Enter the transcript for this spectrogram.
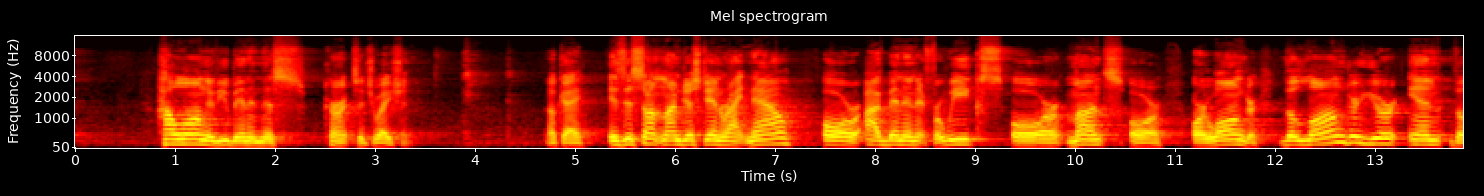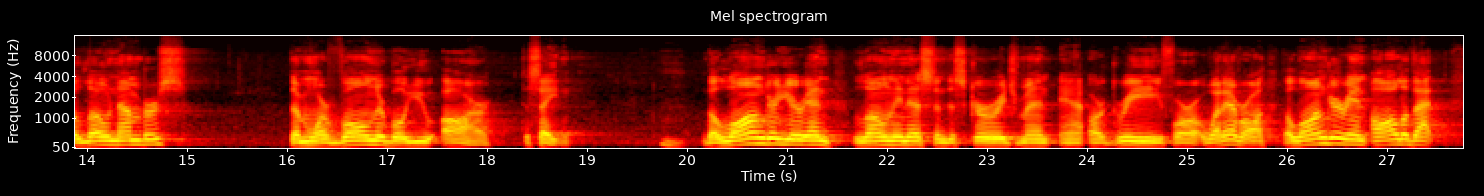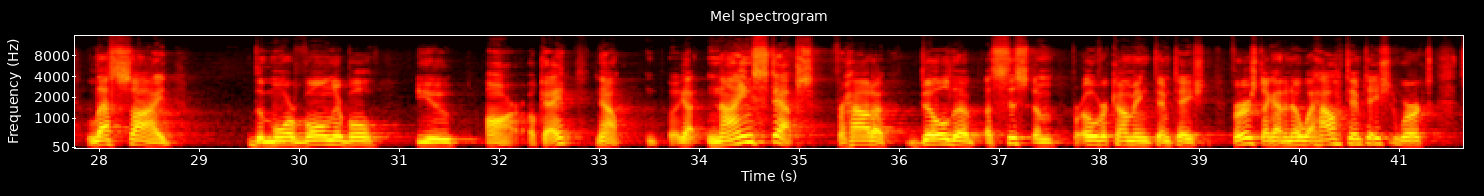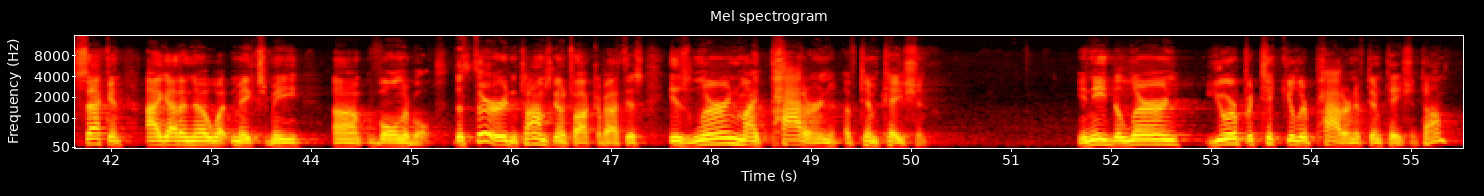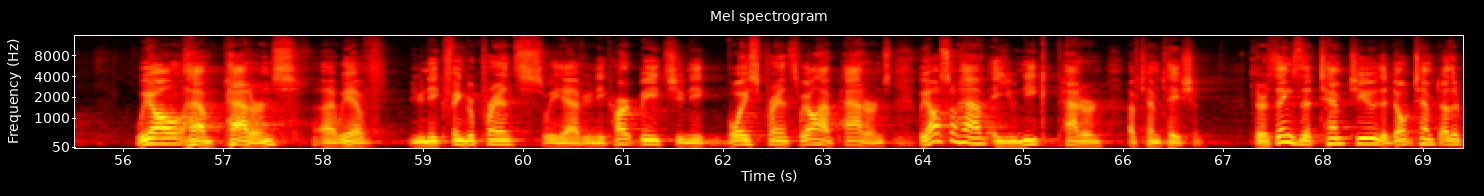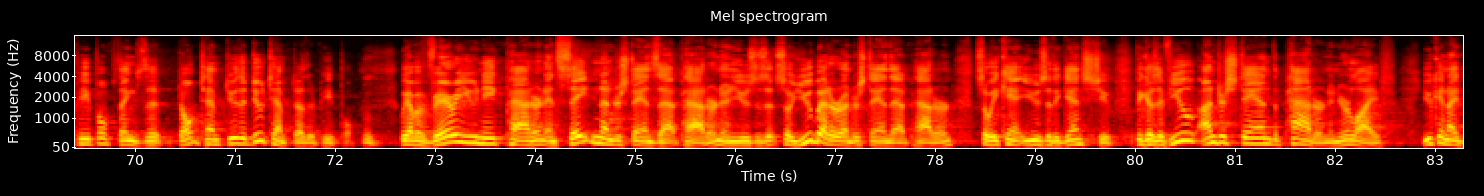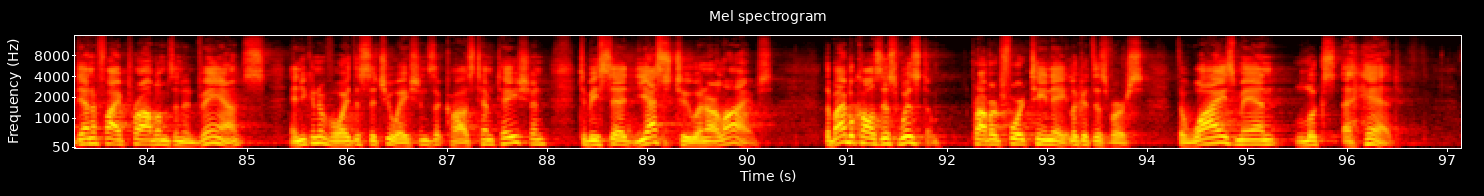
how long have you been in this current situation? Okay, is this something I'm just in right now, or I've been in it for weeks, or months, or, or longer? The longer you're in the low numbers, the more vulnerable you are to Satan. The longer you're in loneliness and discouragement and, or grief or whatever, the longer in all of that left side, the more vulnerable you are, okay? Now, we got nine steps for how to build a, a system for overcoming temptation. First, I got to know what, how temptation works. Second, I got to know what makes me um, vulnerable. The third, and Tom's going to talk about this, is learn my pattern of temptation. You need to learn your particular pattern of temptation. Tom? We all have patterns. Uh, we have unique fingerprints, we have unique heartbeats, unique voice prints. We all have patterns. We also have a unique pattern of temptation. There are things that tempt you that don't tempt other people, things that don't tempt you that do tempt other people. Mm. We have a very unique pattern, and Satan understands that pattern and uses it. So you better understand that pattern so he can't use it against you. Because if you understand the pattern in your life, you can identify problems in advance and you can avoid the situations that cause temptation to be said yes to in our lives. The Bible calls this wisdom. Proverbs 14 8. Look at this verse. The wise man looks ahead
